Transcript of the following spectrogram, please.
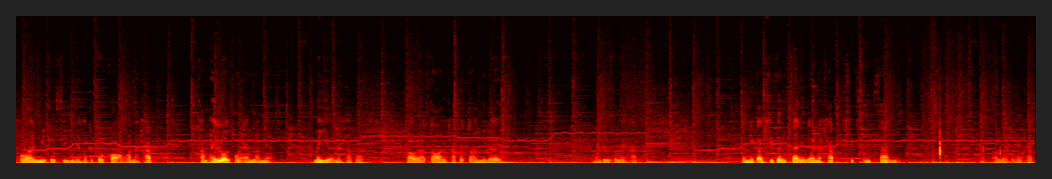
เพราะว่ามันมีตัวสีนะครับเป็นตัวกรองก่อนนะครับทำให้โหลดของแอมป์แล้วเนี่ยไม่เยอะนะครับผมต่อเวลาต่อนะครับก็ต่ออย่างนี้เลย มาดูกันเลยครับวันนี้ก็คลิปสั้นๆอีกแล้วนะครับคลิปสั้นๆเอาลงไปเลยครับ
